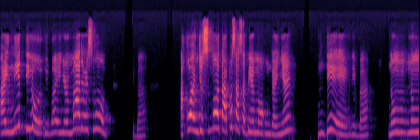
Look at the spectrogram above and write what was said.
I need you, di ba? In your mother's womb. Di ba? Ako ang Diyos mo, tapos sasabihin mo akong ganyan? Hindi eh, di ba? Nung, nung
